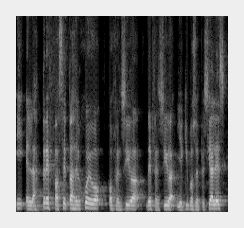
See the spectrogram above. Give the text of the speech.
Y en las tres facetas del juego, ofensiva, defensiva y equipos especiales,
